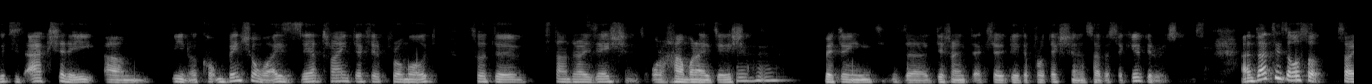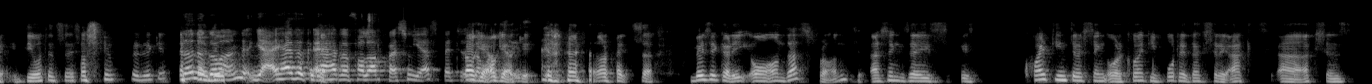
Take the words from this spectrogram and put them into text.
which is actually, um, you know, convention-wise, they are trying to actually promote sort of standardizations or harmonizations mm -hmm. between the different actually data protection and cybersecurity regimes. And that is also, sorry, do you want to say something? no, no, go on. Yeah, I have a, okay. I have a follow-up question, yes, but okay, on, okay, please. okay. All right, so basically on, on that front, I think there is, is quite interesting or quite important actually act, uh, actions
